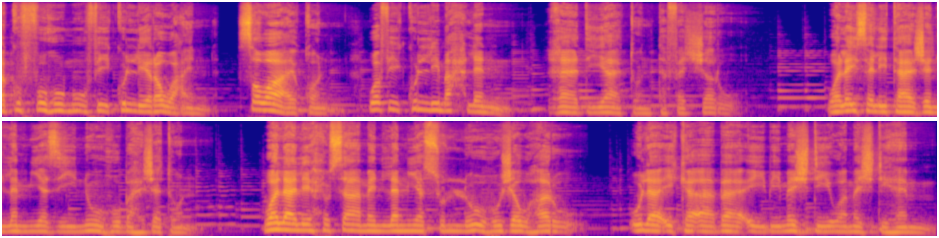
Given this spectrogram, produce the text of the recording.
أكفهم في كل روع صواعق وفي كل محل غاديات تفجروا. وليس لتاج لم يزينوه بهجة ولا لحسام لم يسلوه جوهر. أولئك آبائي بمجدي ومجدهم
